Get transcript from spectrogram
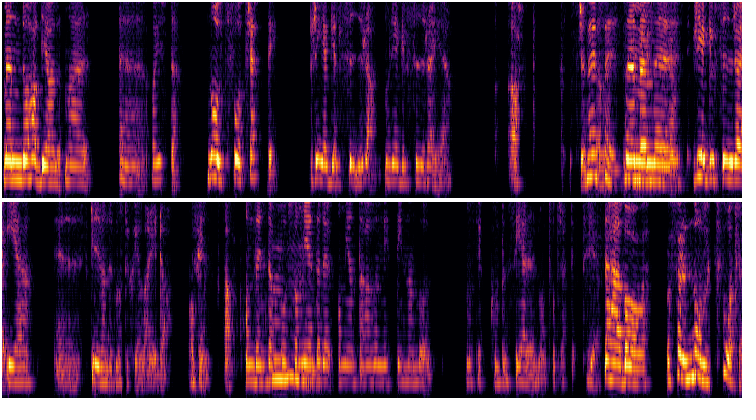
Men då hade jag de här, eh, vad just det, 02.30, regel 4. Och regel 4 är, ja, strunt Nej, men regel eh, fyra? regel 4 är eh, skrivandet måste ske varje dag. Okej. Fin- Ja, om, det inte, och som jag inte om jag inte har hunnit innan då måste jag kompensera det 02.30. Yes. Det här var Vad sa du? 02.30?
